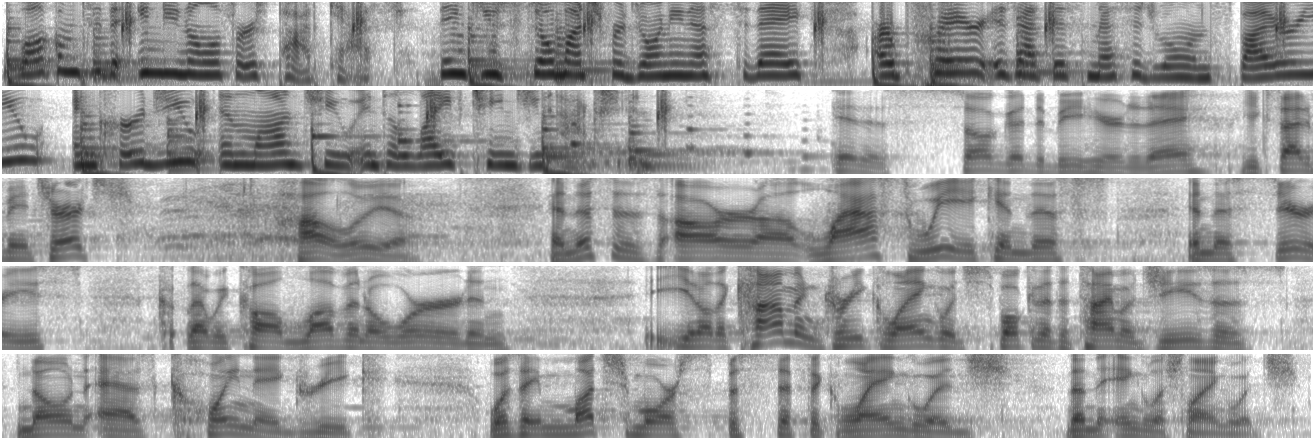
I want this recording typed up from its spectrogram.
Welcome to the Indianola First podcast. Thank you so much for joining us today. Our prayer is that this message will inspire you, encourage you, and launch you into life changing action. It is so good to be here today. You excited to be in church? Hallelujah. And this is our uh, last week in this, in this series that we call Love in a Word. And, you know, the common Greek language spoken at the time of Jesus, known as Koine Greek, was a much more specific language than the English language.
